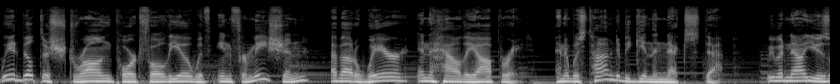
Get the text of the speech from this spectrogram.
we had built a strong portfolio with information about where and how they operate, and it was time to begin the next step. We would now use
